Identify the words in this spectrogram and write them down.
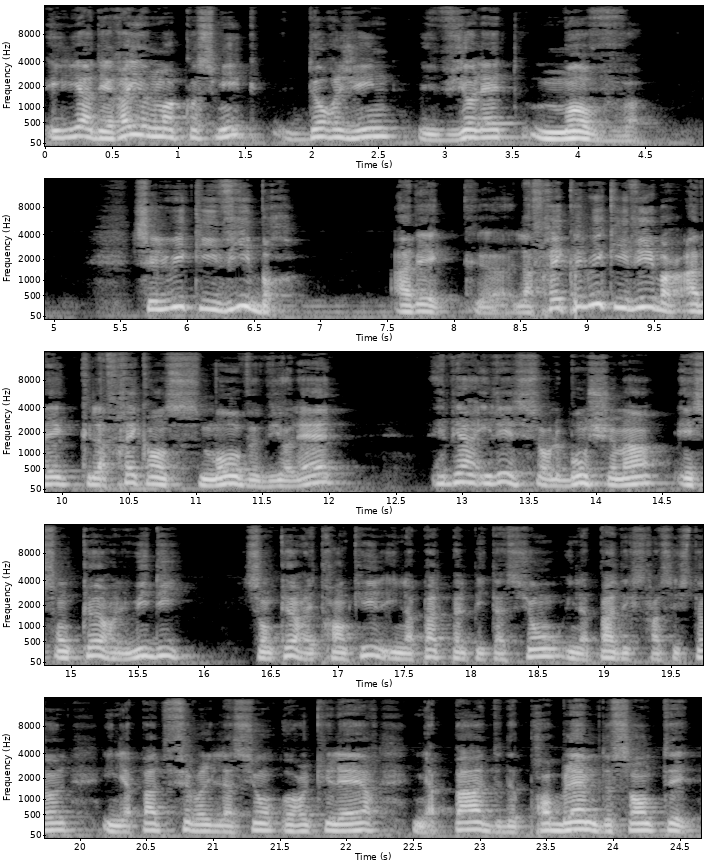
il y a des rayonnements cosmiques d'origine violette mauve. Celui qui vibre avec euh, la fréquence, celui qui vibre avec la fréquence mauve violette, eh bien, il est sur le bon chemin et son cœur lui dit. Son cœur est tranquille, il n'a pas de palpitation, il n'a pas d'extrasystole, il n'y a pas de fibrillation auriculaire, il n'y a pas de, problème de santé.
